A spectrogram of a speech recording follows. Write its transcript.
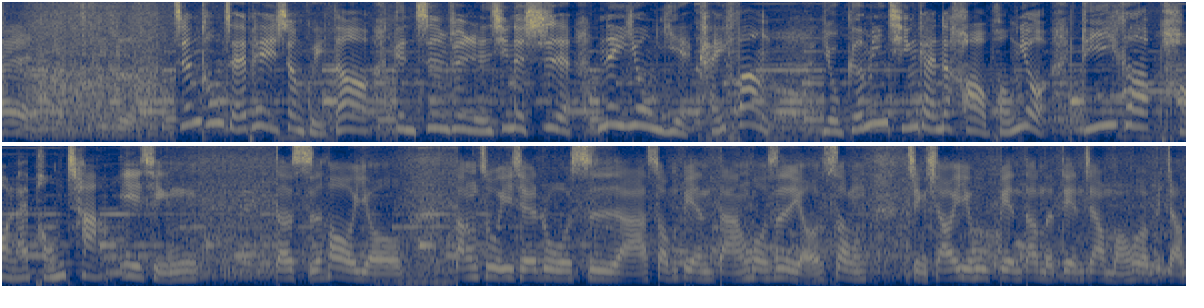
哎，就是。真空宅配上轨道，更振奋人心的是内用也开放。有革命情感的好朋友，第一个跑来捧场。疫情。的时候有帮助一些弱势啊，送便当，或是有送警消医护便当的店家，我们会比较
